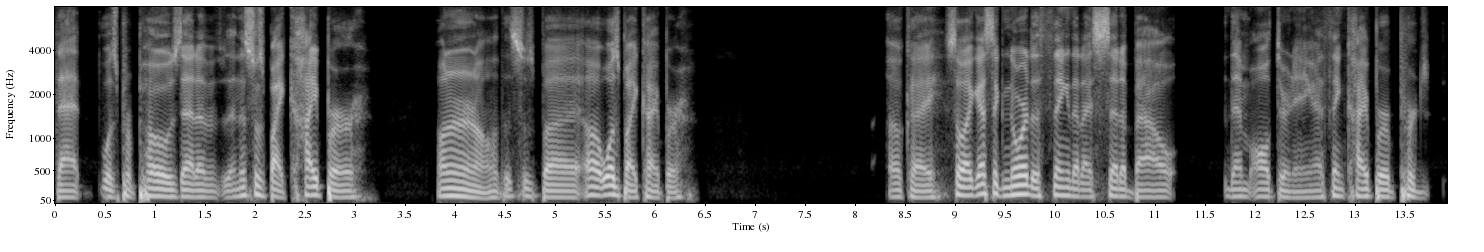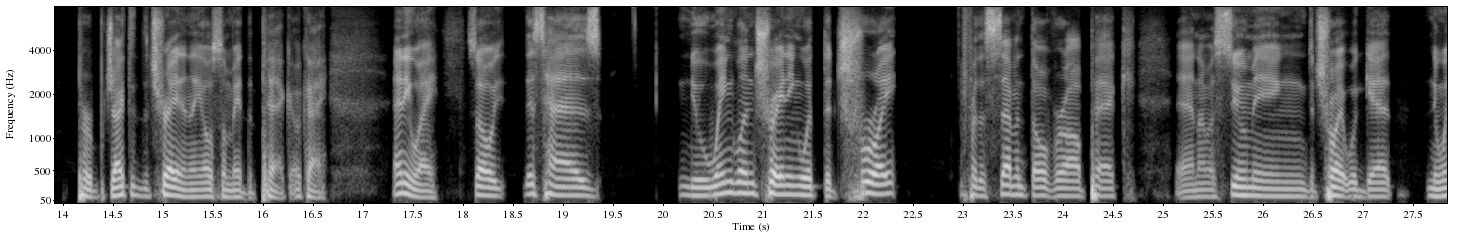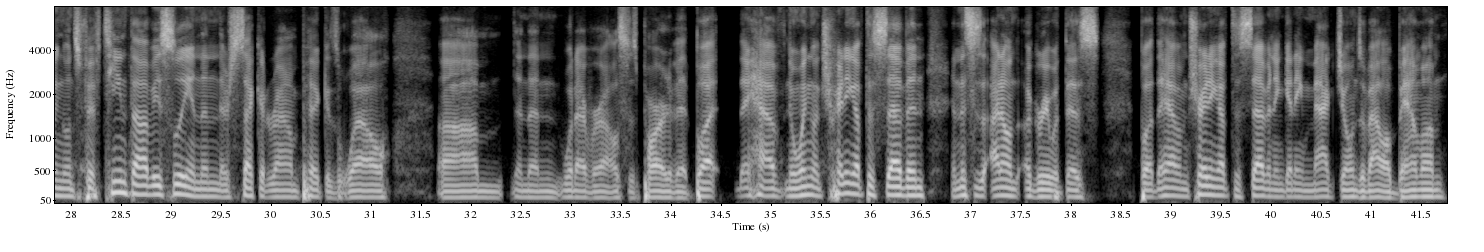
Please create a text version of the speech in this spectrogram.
that was proposed out of, and this was by Kiper. Oh no, no, no! This was by. Oh, it was by Kiper. Okay, so I guess ignore the thing that I said about them alternating. I think Kiper pro- projected the trade and they also made the pick. Okay. Anyway, so this has New England trading with Detroit for the seventh overall pick. And I'm assuming Detroit would get New England's 15th, obviously, and then their second round pick as well. Um, and then whatever else is part of it. But they have New England trading up to seven. And this is, I don't agree with this, but they have them trading up to seven and getting Mac Jones of Alabama.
